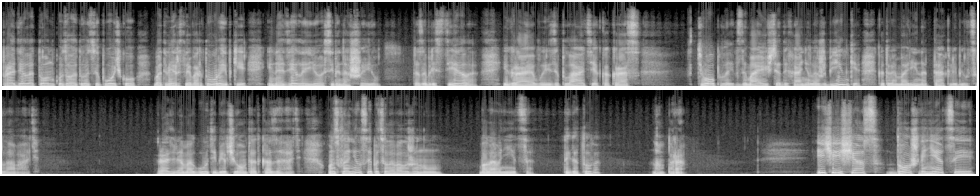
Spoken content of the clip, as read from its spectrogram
продела тонкую золотую цепочку в отверстие во рту рыбки и надела ее себе на шею. Та заблестела, играя в вырезе платья как раз в теплой, вздымающейся дыхание ложбинке, которую Марина так любил целовать. «Разве я могу тебе в чем-то отказать?» Он склонился и поцеловал жену. «Баловница, ты готова? Нам пора». И через час дождь Венеции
